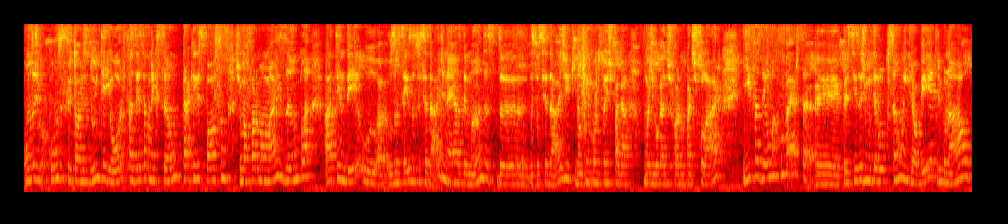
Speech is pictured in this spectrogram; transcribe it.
com os, com os escritórios do interior, fazer essa conexão para que eles possam, de uma forma mais ampla, atender o, a, os anseios da sociedade, né, as demandas da, da sociedade, que não tem condições de pagar um advogado de forma particular, e fazer uma conversa. É, precisa de uma interlocução entre a OB, tribunal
